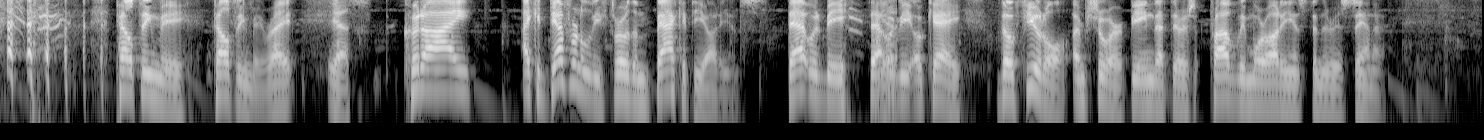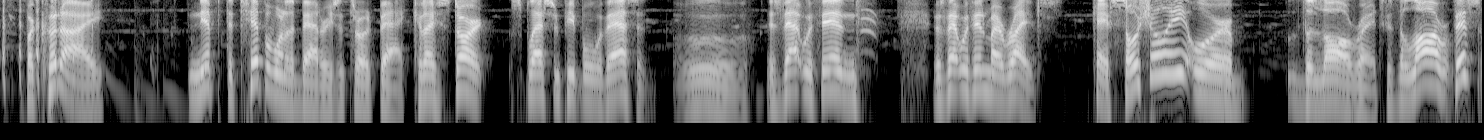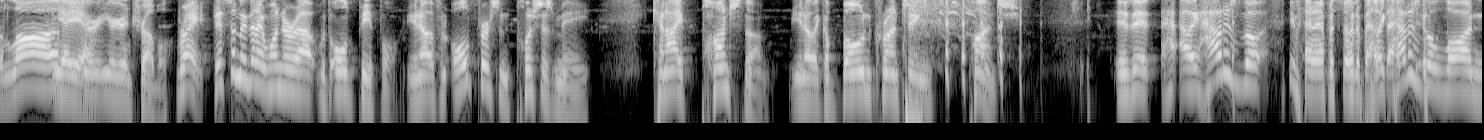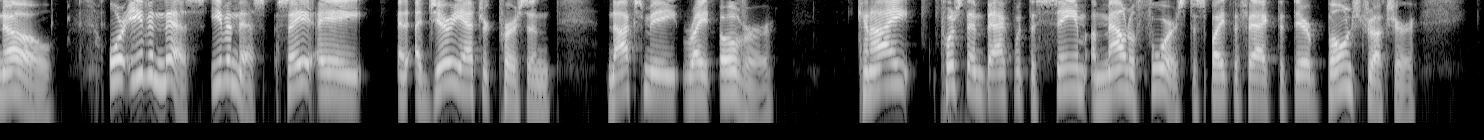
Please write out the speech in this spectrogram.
pelting me, pelting me. Right? Yes. Could I? I could definitely throw them back at the audience. That would be that would be okay, though futile, I'm sure, being that there's probably more audience than there is Santa. But could I nip the tip of one of the batteries and throw it back? Could I start splashing people with acid? Ooh. Is that within is that within my rights? Okay, socially or the law rights? Because the law, This- the law, Yeah, yeah. You're, you're in trouble. Right. this is something that I wonder about with old people. You know, if an old person pushes me, can I punch them? You know, like a bone crunching punch. Is it like how does the We've had an episode about like that. how does too. the law know? Or even this even this. Say a, a a geriatric person knocks me right over. Can i push them back with the same amount of force despite the fact that their bone structure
